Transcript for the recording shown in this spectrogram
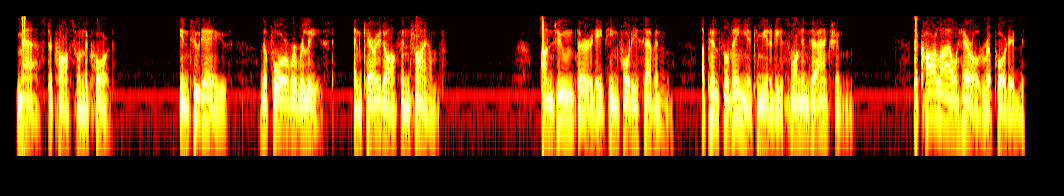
massed across from the court. In two days, the four were released and carried off in triumph. On June 3, 1847, a Pennsylvania community swung into action. The Carlisle Herald reported,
